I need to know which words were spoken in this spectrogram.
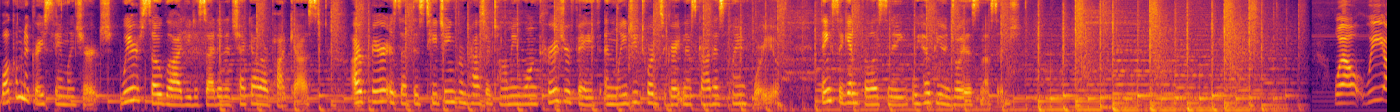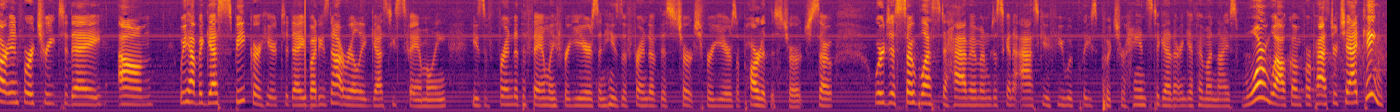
Welcome to Grace Family Church. We are so glad you decided to check out our podcast. Our prayer is that this teaching from Pastor Tommy will encourage your faith and lead you towards the greatness God has planned for you. Thanks again for listening. We hope you enjoy this message. Well, we are in for a treat today. Um, we have a guest speaker here today, but he's not really a guest, he's family. He's a friend of the family for years, and he's a friend of this church for years, a part of this church. So we're just so blessed to have him. I'm just going to ask you if you would please put your hands together and give him a nice, warm welcome for Pastor Chad King.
